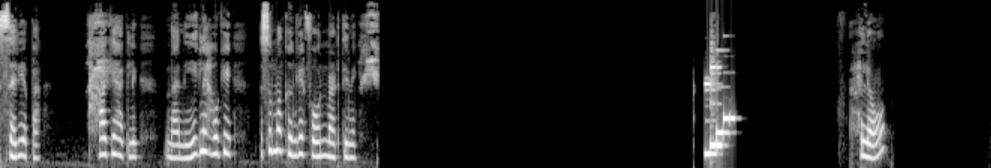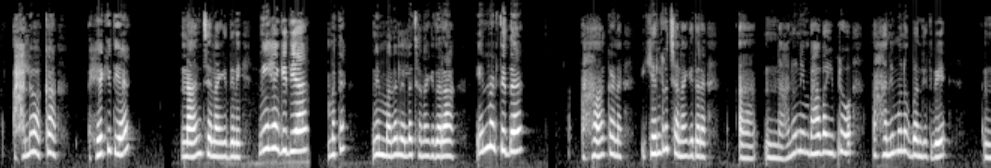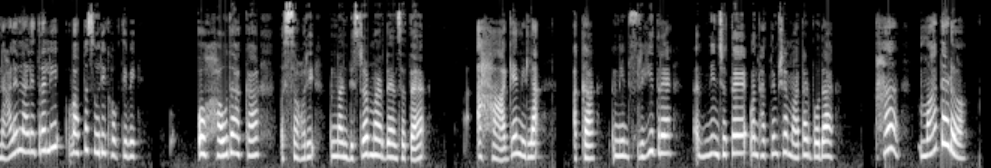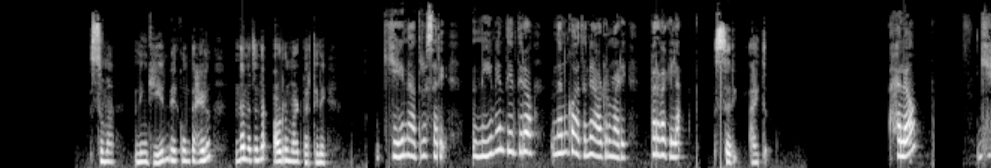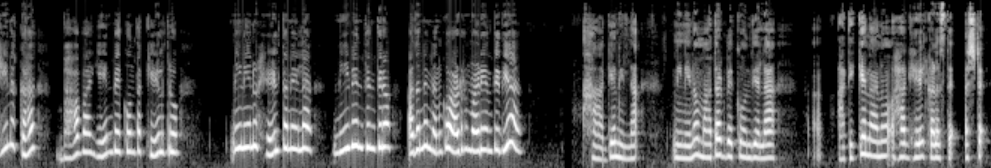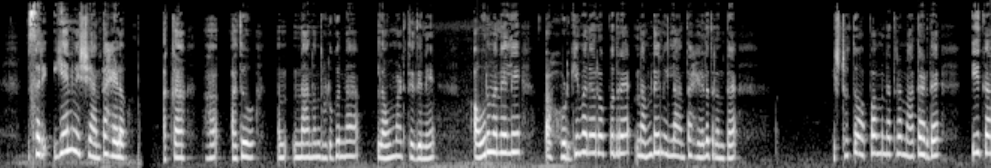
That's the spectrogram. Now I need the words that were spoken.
ಸರಿಯಪ್ಪ ಹಾಗೆ ಆಗಲಿ. ನಾನು ಈಗಲೇ ಹೋಗಿ ಸುಮಕ್ಕಂಗೆ ಫೋನ್ ಮಾಡ್ತೀನಿ. ಹಲೋ? ಹಲೋ ಅಕ್ಕ, ಹೇಗಿದ್ಯಾ? ನಾನು ಚೆನ್ನಾಗಿದ್ದೀನಿ. ನೀ ಹೇಗಿದ್ಯಾ? ಮತ್ತೆ ನಿಮ್ಮ ಮನೇಲೆಲ್ಲ ಚೆನ್ನಾಗಿದ್ದಾರಾ? ಏನು ಮಾಡ್ತಿದ್ದೆ? ಹಾಂ ಕಣೆ ಎಲ್ಲರೂ ಚೆನ್ನಾಗಿದ್ದಾರೆ. ನಾನು ನಿಮ್ಮ ಭಾವ ಇಬ್ಬರು ಹನಿಮೂನಿಗೆ ಬಂದಿದ್ವಿ. ನಾಳೆ ನಾಳಿದ್ರಲ್ಲಿ ವಾಪಸ್ ಊರಿಗೆ ಹೋಗ್ತೀವಿ. ಓ, ಹೌದಾ ಅಕ್ಕ? ಸಾರಿ, ನಾನು ಡಿಸ್ಟರ್ಬ್ ಮಾಡಿದೆ ಅನ್ಸುತ್ತೆ. ಹಾಗೇನಿಲ್ಲ. ಅಕ್ಕ, ನೀನು ಫ್ರೀ ಇದ್ರೆ ನಿನ್ ಜೊತೆ ಒಂದು ಹತ್ತು ನಿಮಿಷ ಮಾತಾಡ್ಬೋದಾ? ಹಾಂ ಮಾತಾಡೋ. ಸುಮಾ ನಿಂಗೆ ಏನು ಬೇಕು ಅಂತ ಹೇಳು. ನಾನು ಅದನ್ನು ಆರ್ಡರ್ ಮಾಡಿ ಬರ್ತೀನಿ. ಏನಾದರೂ ಸರಿ. ನೀವೇನು ತಿಂತೀರೋ ನನಗೂ ಅದನ್ನೇ ಆರ್ಡರ್ ಮಾಡಿ. ಪರವಾಗಿಲ್ಲ. ಸರಿ ಆಯಿತು. ಹಲೋ? ಏನಕ್ಕ? ಭಾವ ಏನು ಬೇಕು ಅಂತ ಕೇಳಿದ್ರು. ನೀನೇನು ಹೇಳ್ತಾನೆ ಇಲ್ಲ? ನೀವೇನು ತಿಂತೀರೋ ಅದನ್ನೇ ನನಗೂ ಆರ್ಡರ್ ಮಾಡಿ ಅಂತಿದ್ಯಾ? ಹಾಗೇನಿಲ್ಲ. ನೀನೇನೋ ಮಾತಾಡಬೇಕು ಅಂದ್ಯಲ್ಲ. ಅದಕ್ಕೆ ನಾನು ಹಾಗೆ ಹೇಳಿ ಕಳಿಸ್ದೆ ಅಷ್ಟೇ. ಸರಿ ಏನು ವಿಷಯ ಅಂತ ಹೇಳು. ಅಕ್ಕ ಅದು, ನಾನೊಂದು ಹುಡುಗನ್ನ ಲವ್ ಮಾಡ್ತಿದ್ದೀನಿ. ಅವ್ರ ಮನೆಯಲ್ಲಿ ಹುಡುಗಿ ಮನೆಯವ್ರು ಒಪ್ಪಿದ್ರೆ ನಮ್ದೇನಿಲ್ಲ ಅಂತ ಹೇಳಿದ್ರಂತೆ. ಇಷ್ಟೊತ್ತು ಅಪ್ಪ ಅಮ್ಮನ ಹತ್ರ ಮಾತಾಡಿದೆ, ಈಗ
